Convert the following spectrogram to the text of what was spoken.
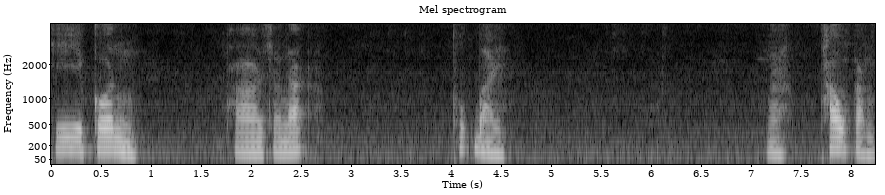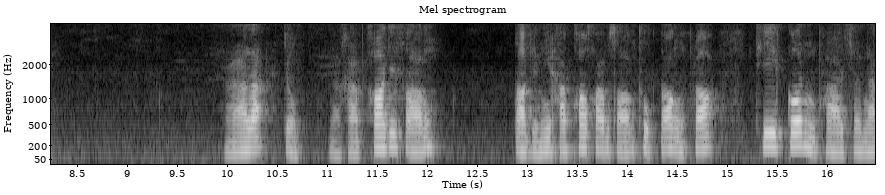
ที่ก้นาชนะ ทุกใบนะเท่ากันเอาละจบนะครับ ข้อที่ 2 ตอบอย่างนี้ครับ ข้อความ 2 ถูกต้อง เพราะที่ก้นภาชนะ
